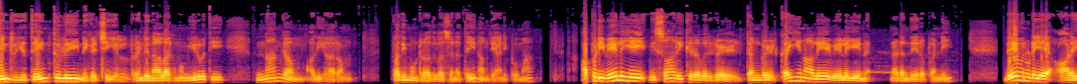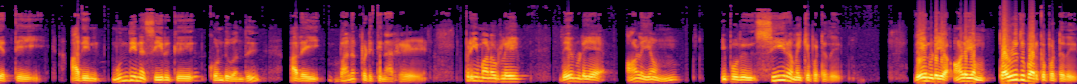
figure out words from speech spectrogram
இன்றைய தேன்துளி நிகழ்ச்சியில் ரெண்டு நாளாகவும் இருபத்தி நான்காம் அதிகாரம் பதிமூன்றாவது வசனத்தை நாம் தியானிப்போமா? அப்படி வேலையை விசாரிக்கிறவர்கள் தங்கள் கையினாலே வேலையை ந- நடந்தேற பண்ணி தேவனுடைய ஆலயத்தை அதன் முந்தின சீருக்கு கொண்டு வந்து அதை பலப்படுத்தினார்கள். பிரியமானவர்களே தேவனுடைய ஆலயம் இப்போது சீரமைக்கப்பட்டது. தேவனுடைய ஆலயம் பழுது பார்க்கப்பட்டது.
